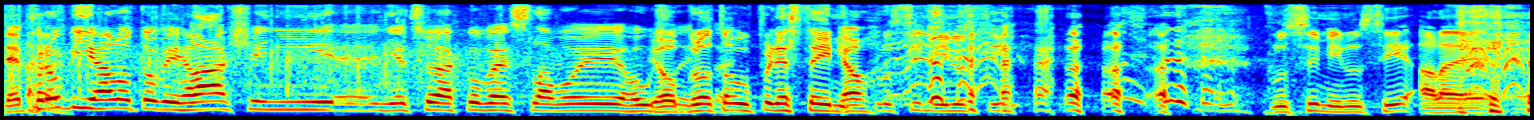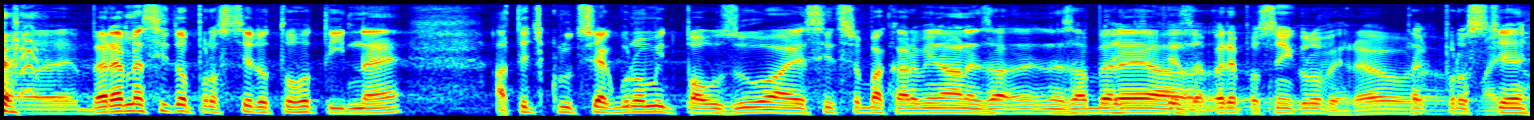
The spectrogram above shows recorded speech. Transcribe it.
neprobíhalo to vyhlášení eh, něco jako ve Slavoji Houslice? Jo, bylo to úplně stejné. Plusy, minusy. Plusy, minusy, ale e, bereme si to prostě do toho týdne. A teď kluci, jak budou mít pauzu a jestli třeba Karviná neza, nezabere... Teď a, zabere poslední kolo vyhrajou. Tak prostě...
